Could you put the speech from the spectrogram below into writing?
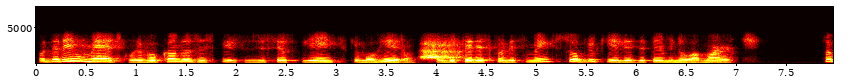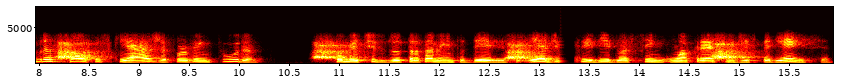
Poderia um médico, evocando os espíritos de seus clientes que morreram, obter esclarecimentos sobre o que lhes determinou a morte? Sobre as faltas que haja, porventura, cometido do tratamento deles e adquirido, assim, um acréscimo de experiência?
